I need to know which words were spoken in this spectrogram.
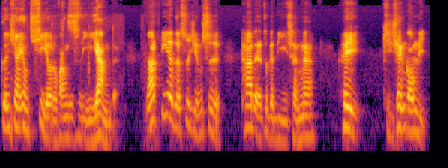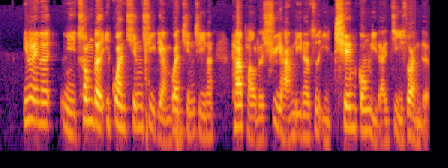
跟现在用汽油的方式是一样的。然后第二个事情是，它的这个里程呢，可以几千公里，因为呢，你充的一罐氢气、两罐氢气呢，它跑的续航力呢是以千公里来计算的。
